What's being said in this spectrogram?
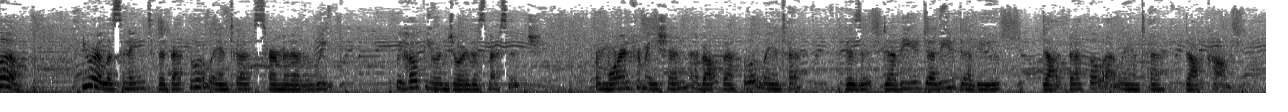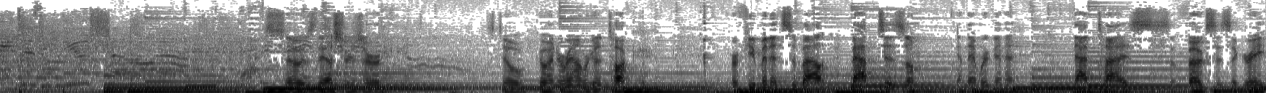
Hello. You are listening to the Bethel Atlanta Sermon of the Week. We hope you enjoy this message. For more information about Bethel Atlanta, visit www.bethelatlanta.com. So, as the ushers are still going around, we're going to talk for a few minutes about baptism, and then we're going to baptize some folks. It's a great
